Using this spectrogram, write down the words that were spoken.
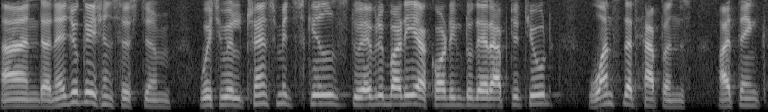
and an education system which will transmit skills to everybody according to their aptitude. Once that happens, I think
